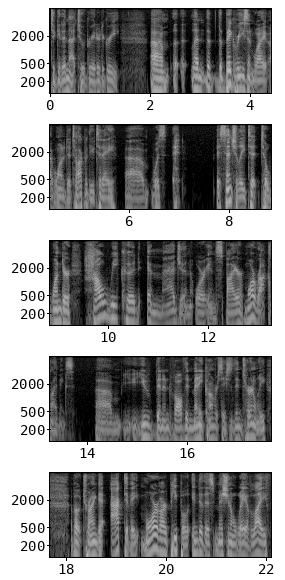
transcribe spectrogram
to get in that to a greater degree. Um, Len, the, the big reason why I wanted to talk with you today uh, was essentially to to wonder how we could imagine or inspire more rock climbings. Um, you, you've been involved in many conversations internally about trying to activate more of our people into this missional way of life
